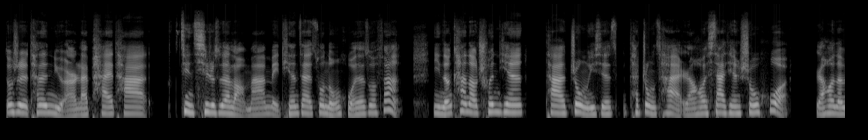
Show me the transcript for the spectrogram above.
都是他的女儿来拍他近七十岁的老妈每天在做农活，在做饭。你能看到春天他种一些他种菜，然后夏天收获，然后呢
